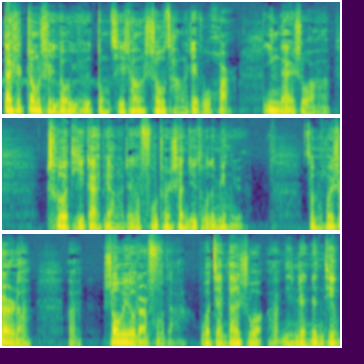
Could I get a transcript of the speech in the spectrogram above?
但是正是由于董其昌收藏了这幅画，应该说哈，彻底改变了这个《富春山居图》的命运。怎么回事呢？啊？稍微有点复杂，我简单说啊，您认真听。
